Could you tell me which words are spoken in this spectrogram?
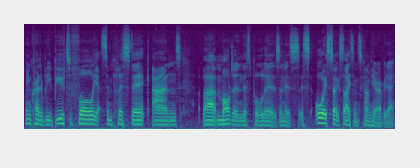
incredibly beautiful yet simplistic and uh, modern this pool is, and it's it's always so exciting to come here every day.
